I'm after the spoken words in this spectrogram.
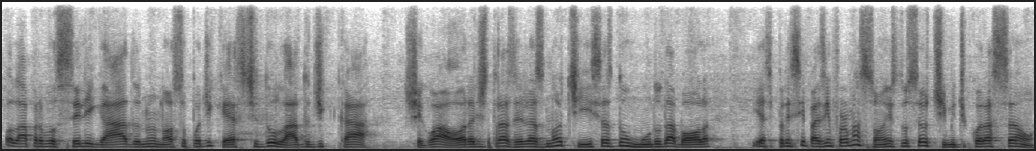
Olá para você ligado no nosso podcast do lado de cá. Chegou a hora de trazer as notícias do mundo da bola e as principais informações do seu time de coração.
